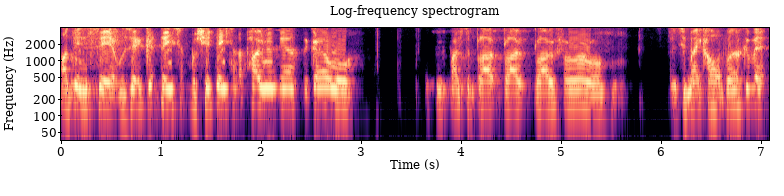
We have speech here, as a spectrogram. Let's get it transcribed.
I didn't see it. Was it a good, decent? Was she a decent opponent? Yeah, the girl, or was she supposed to blow, blow, blow for her, or did she make hard work of it?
